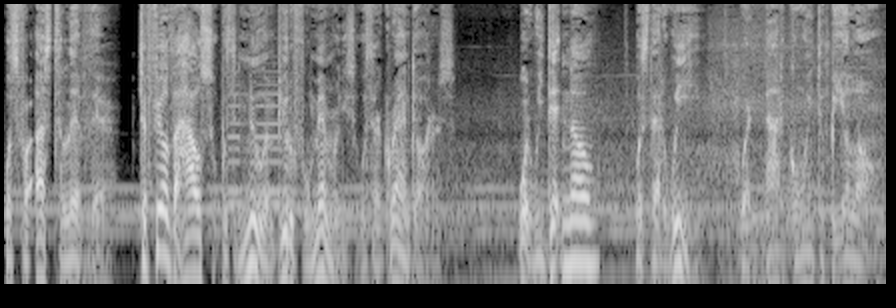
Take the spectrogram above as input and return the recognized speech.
was for us to live there, to fill the house with new and beautiful memories with her granddaughters. What we didn't know was that we were not going to be alone.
